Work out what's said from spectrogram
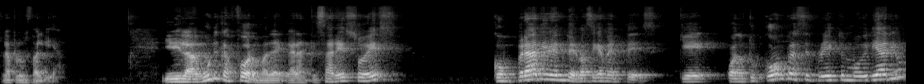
la plusvalía. Y la única forma de garantizar eso es comprar y vender. Básicamente es que cuando tú compras el proyecto inmobiliario,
